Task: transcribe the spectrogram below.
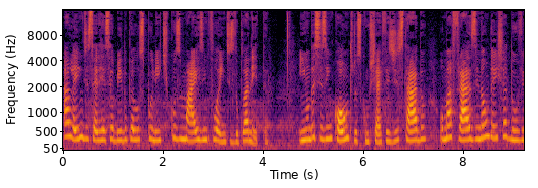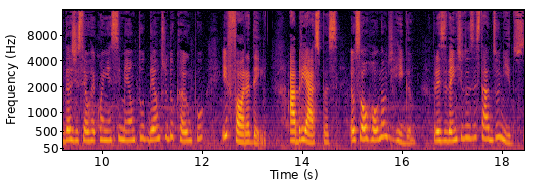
além de ser recebido pelos políticos mais influentes do planeta. Em um desses encontros com chefes de Estado, uma frase não deixa dúvidas de seu reconhecimento dentro do campo e fora dele. Abre aspas. Eu sou Ronald Reagan, presidente dos Estados Unidos.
